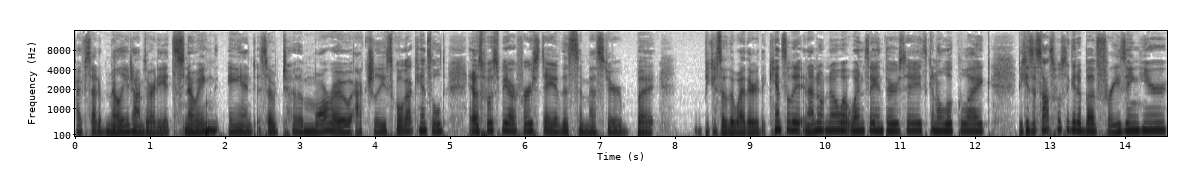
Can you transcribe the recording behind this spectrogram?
I've said a million times already, it's snowing. And so tomorrow, actually, school got canceled. And it was supposed to be our first day of this semester, but because of the weather, they canceled it. And I don't know what Wednesday and Thursday it's going to look like because it's not supposed to get above freezing here.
